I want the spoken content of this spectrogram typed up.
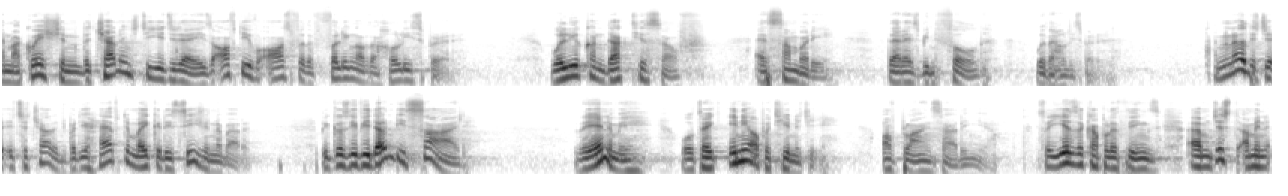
And my question, the challenge to you today is after you've asked for the filling of the Holy Spirit, will you conduct yourself as somebody that has been filled with the Holy Spirit? And I know it's a challenge, but you have to make a decision about it. Because if you don't decide, the enemy will take any opportunity of blindsiding you. So here's a couple of things. Um, just, I mean,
